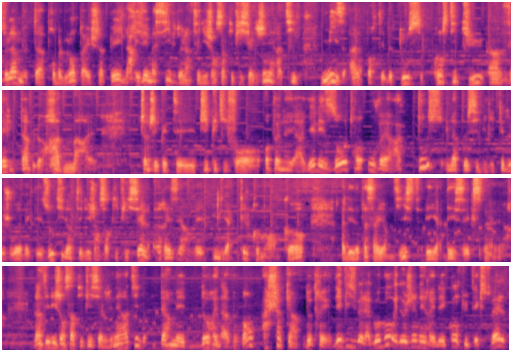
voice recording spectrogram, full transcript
Cela ne t'a probablement pas échappé, l'arrivée massive de l'intelligence artificielle générative mise à la portée de tous constitue un véritable raz-de-marée. ChatGPT, GPT-4, OpenAI et les autres ont ouvert à tous la possibilité de jouer avec des outils d'intelligence artificielle réservés il y a quelques mois encore à des data scientists et à des experts. L'intelligence artificielle générative permet dorénavant à chacun de créer des visuels à gogo et de générer des contenus textuels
